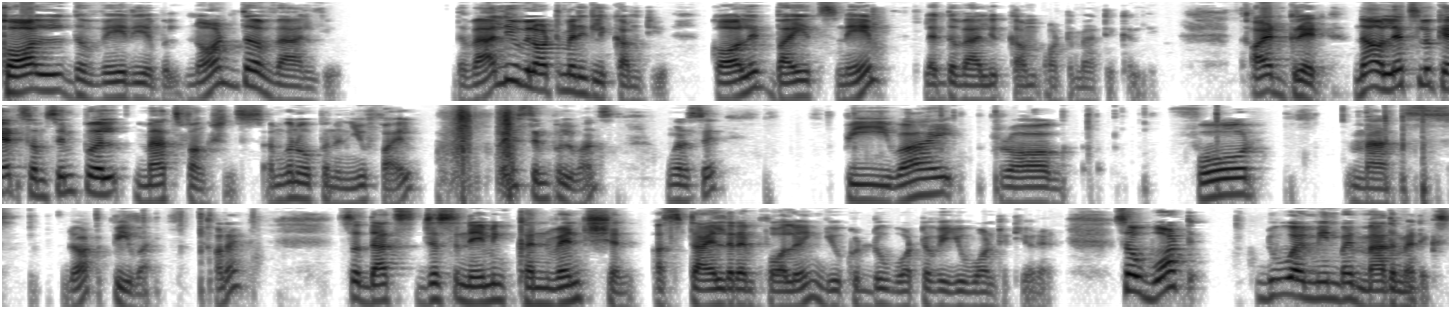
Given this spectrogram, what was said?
call the variable not the value. The value will automatically come to you. Call it by its name let the value come automatically. All right great. Now let's look at some simple math functions. I'm going to open a new file very simple ones. I'm going to say py prog 4 maths dot py. All right so that's just a naming convention a style that i'm following. You could do whatever you want at your end. So what do i mean by mathematics?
